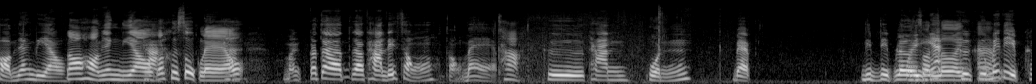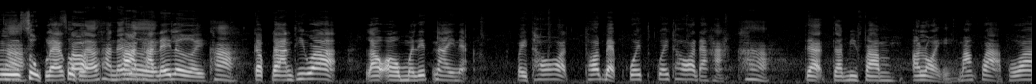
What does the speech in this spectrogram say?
หอมอย่างเดียว รอหอมอย่างเดียวค่ะ ก็คือสุกแล้วค่ะมันก็จะจะทานได้สองสองแบบ ค่ะ คือทานผลแบบดิบๆเลยผลสดเงี้ยเลยคือคือค่ะไม่ดิบคือค่ะสุกแล้วสุกแล้วทานได้เลย ทานได้เลย ค่ะ กับการที่ว่าเราเอาเมล็ดในเนี่ยไปทอดทอดแบบกล้วยกล้วยทอดนะคะ ค่ะ จะจะมีความอร่อยมากกว่า เพราะว่า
